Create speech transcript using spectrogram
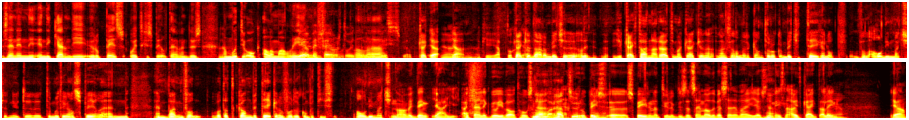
zijn in die, in die kern die Europees ooit gespeeld hebben? Dus dan moet je ook allemaal leren. Jij bij Dus dat Feyenoord ooit wel, eh, eh, Europees gespeeld? Kijk, Ja. Ja, Ja, oké. je hebt toch Kijk je ja. daar een beetje, allee, je kijkt daar naar uit, maar kijk je langs de andere kant er ook een beetje tegenop van al die matchen nu te, te moeten gaan spelen en, en bang van wat dat kan betekenen voor de competitie, al die matchen. Nou, ik denk, ja, je- uiteindelijk wil je wel het hoogst Ja, haalbare ja, Europees ja. eh, spelen natuurlijk. Dus dat zijn wel de wedstrijden waar je juist Ja. het meest naar uitkijkt. Alleen, Ja. ja...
